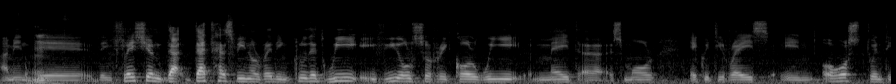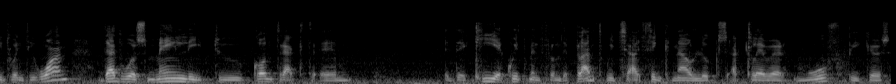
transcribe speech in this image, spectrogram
I mean, mm-hmm. the, the inflation, that, that has been already included. We, if you also recall, we made a, a small equity raise in August 2021. That was mainly to contract um, the key equipment from the plant, which I think now looks a clever move because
